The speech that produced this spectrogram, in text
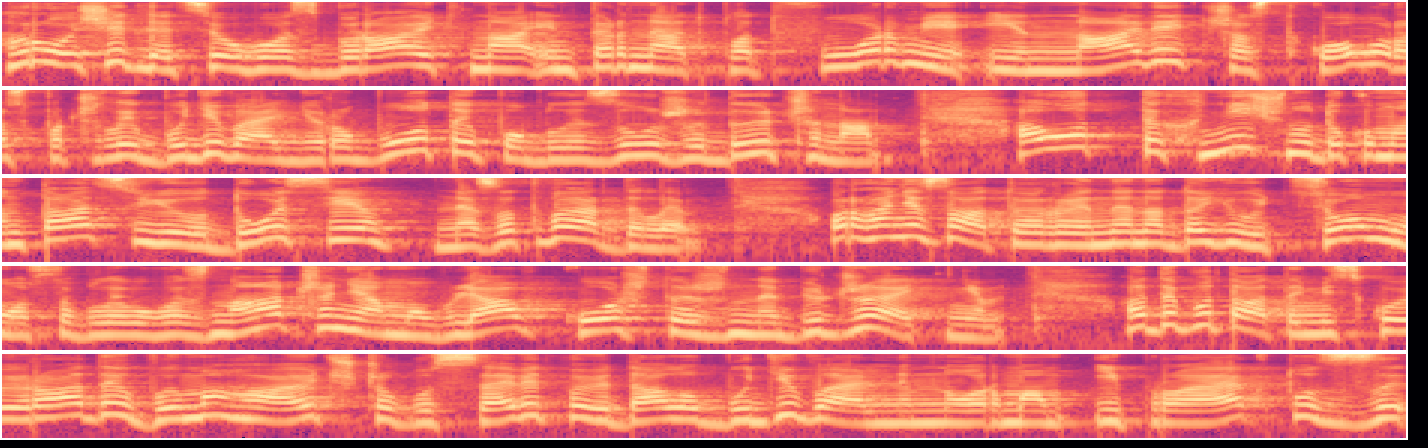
Гроші для цього збирають на інтернет-платформі і навіть частково розпочали будівельні роботи поблизу Жидичина. А от технічну документацію досі не затвердили. Організатори не надають цьому особливого значення, мовляв, кошти ж не бюджетні. А депутати міської ради вимагають, щоб усе відповідало будівельним нормам і проекту з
